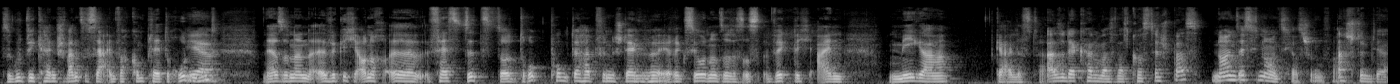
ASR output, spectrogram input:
so gut wie kein Schwanz ist ja einfach komplett rund, Ja. ja. sondern äh, wirklich auch noch äh, fest sitzt, so Druckpunkte hat für eine stärkere Mhm. Erektion und so. Das ist wirklich ein mega geiles Teil. Also der kann was. Was kostet der Spaß? 69,90 hast du schon gefragt. Ach stimmt, ja.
